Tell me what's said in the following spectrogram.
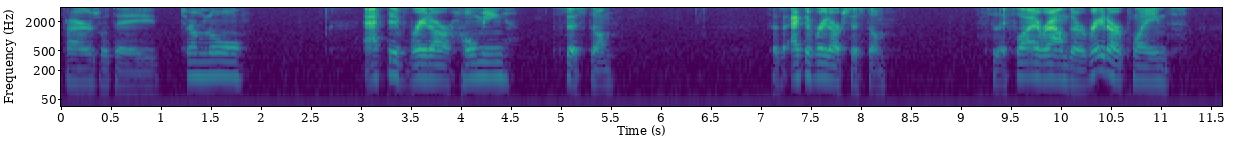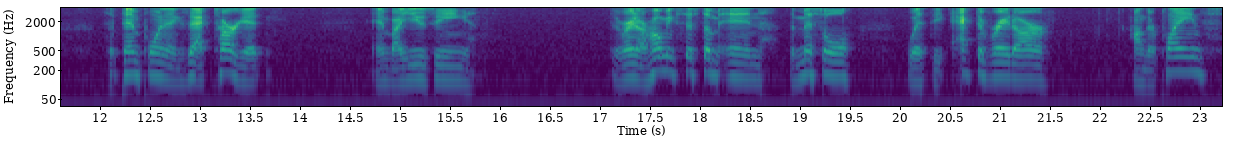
fires with a terminal active radar homing system. So it's an active radar system. So they fly around their radar planes to pinpoint an exact target, and by using the radar homing system in the missile with the active radar on their planes,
